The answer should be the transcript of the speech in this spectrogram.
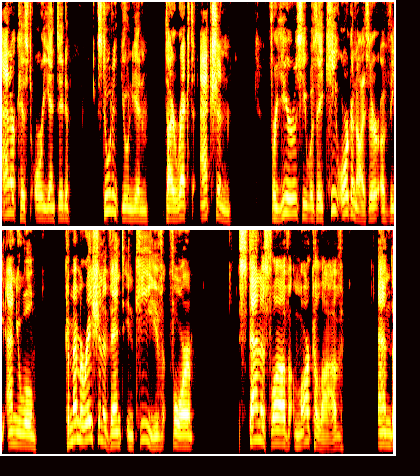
anarchist oriented student union Direct Action. For years, he was a key organizer of the annual commemoration event in Kiev for Stanislav Markelov and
